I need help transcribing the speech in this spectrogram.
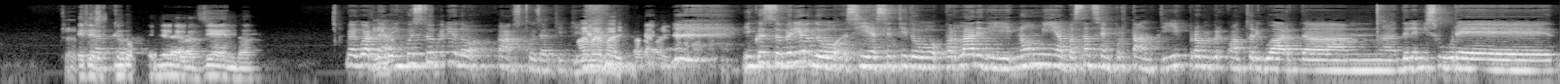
certo. ed essendo fedele all'azienda. Beh, guarda, in questo periodo... Ah, scusa, Gigi. Vai, vai, vai, in questo periodo si è sentito parlare di nomi abbastanza importanti proprio per quanto riguarda mh, delle misure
